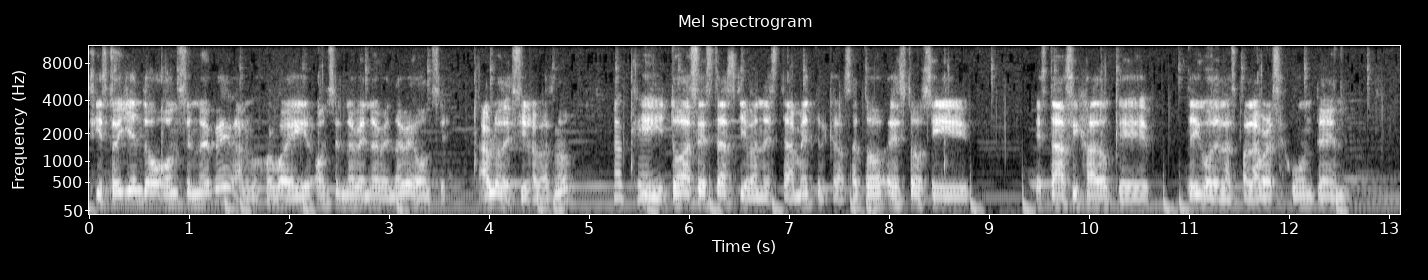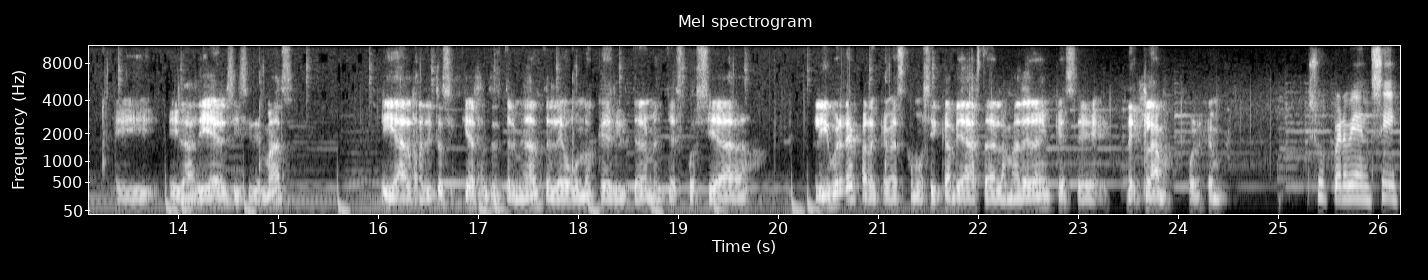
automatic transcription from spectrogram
si estoy yendo 11-9, a lo mejor voy a ir 11-9-9-9-11. Hablo de sílabas, ¿no? Y todas estas llevan esta métrica. O sea, todo esto sí está fijado que, te digo, de las palabras se junten y, y la diéresis y demás. Y al ratito, si quieres, antes de terminar, te leo uno que literalmente es poesía libre para que veas cómo sí cambia hasta la madera en que se declama, por ejemplo. Súper bien, sí,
